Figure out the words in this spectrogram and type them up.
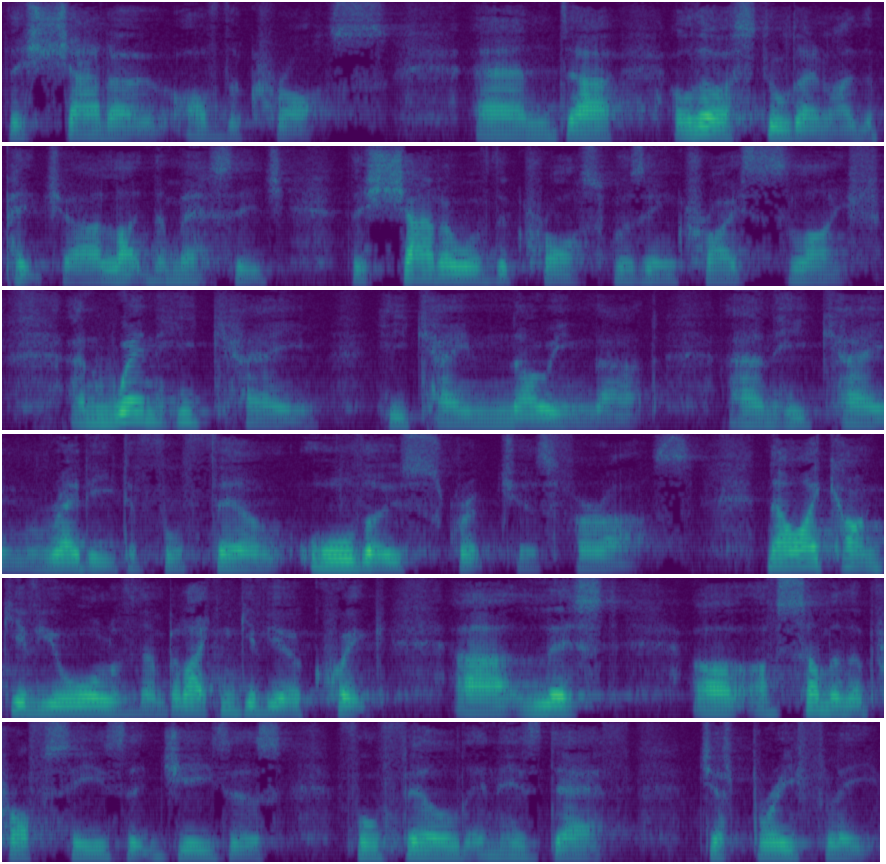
the shadow of the cross. And uh, although I still don't like the picture, I like the message. The shadow of the cross was in Christ's life. And when he came, he came knowing that, and he came ready to fulfill all those scriptures for us. Now, I can't give you all of them, but I can give you a quick uh, list of, of some of the prophecies that Jesus fulfilled in his death, just briefly.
